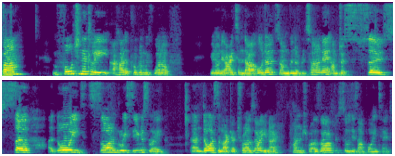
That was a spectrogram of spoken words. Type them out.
fam unfortunately i had a problem with one of you know the item that i ordered so i'm gonna return it. I'm just so so annoyed so angry seriously. Um there was like a trouser you know pant trouser so disappointed.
